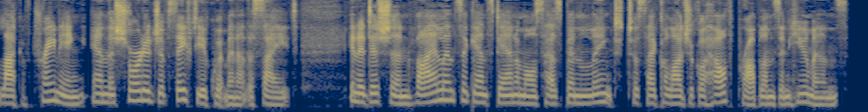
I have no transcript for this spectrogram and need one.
lack of training, and the shortage of safety equipment at the site. In addition, violence against animals has been linked to psychological health problems in humans.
